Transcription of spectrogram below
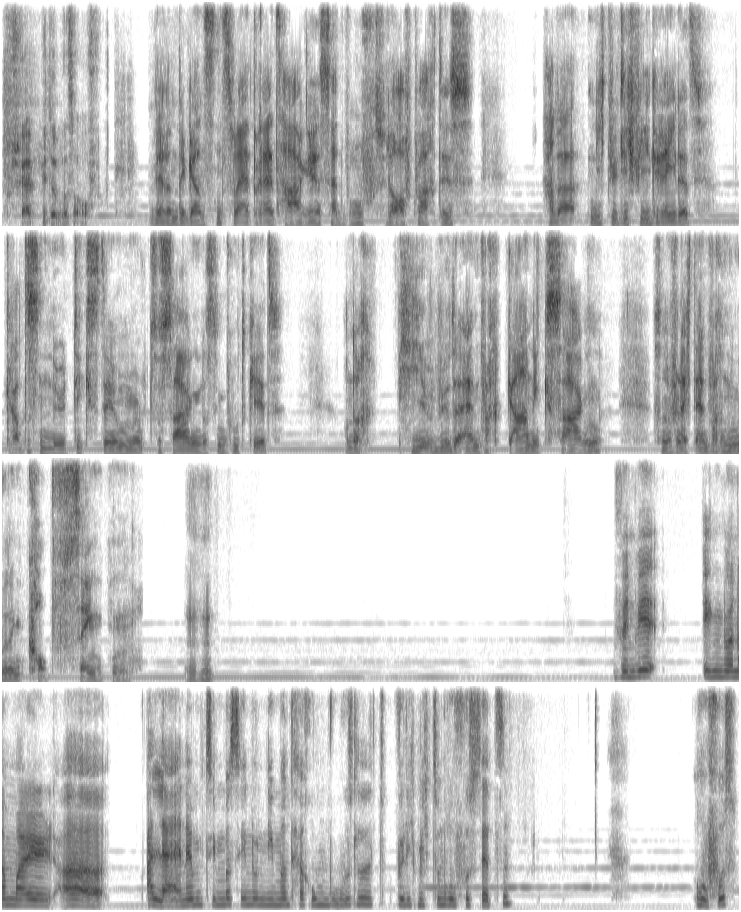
schreibt wieder was auf. Während der ganzen zwei, drei Tage, seit Rufus wieder aufgewacht ist, hat er nicht wirklich viel geredet. Gerade das Nötigste, um zu sagen, dass ihm gut geht. Und auch hier würde er einfach gar nichts sagen, sondern vielleicht einfach nur den Kopf senken. Mhm. Wenn wir irgendwann einmal äh, alleine im Zimmer sind und niemand herumwuselt, würde ich mich zum Rufus setzen. Rufus,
